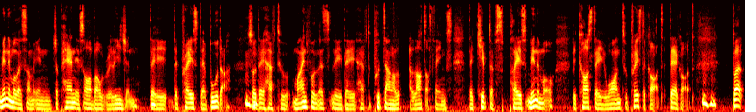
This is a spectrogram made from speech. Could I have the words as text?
minimalism in Japan is all about religion. They they praise their Buddha. So they have to mindfulnessly. They have to put down a, a lot of things. They keep the place minimal because they want to praise the god, their god. But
